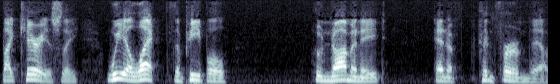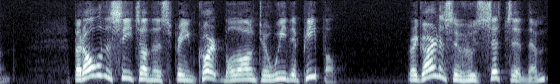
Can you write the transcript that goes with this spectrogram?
vicariously. We elect the people who nominate and confirm them. But all the seats on the Supreme Court belong to we the people, regardless of who sits in them,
